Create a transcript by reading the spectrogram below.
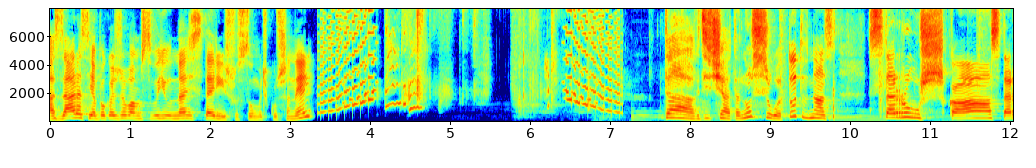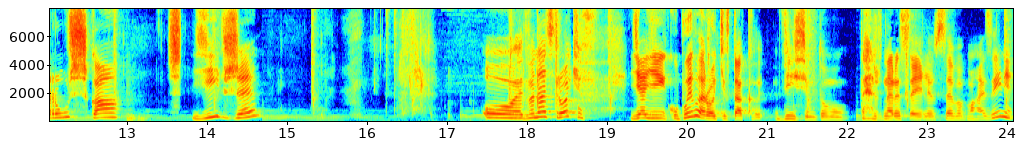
А зараз я покажу вам свою найстарішу сумочку Шанель. Так, дівчата, ну що, тут в нас старушка, старушка. Їй вже. Ой, 12 років. Я її купила років так 8 тому, теж на реселі в себе в магазині.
